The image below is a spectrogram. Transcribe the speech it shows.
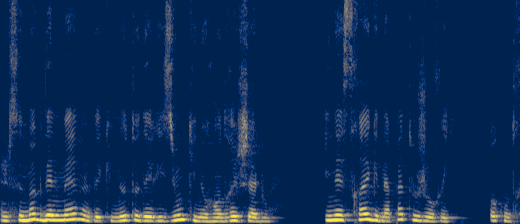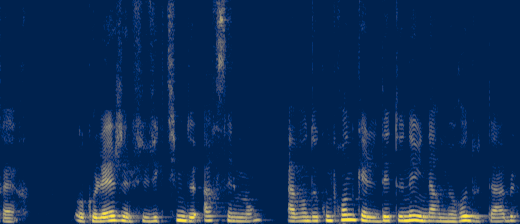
Elle se moque d'elle-même avec une autodérision qui nous rendrait jaloux. Inès Reg n'a pas toujours ri, au contraire. Au collège, elle fut victime de harcèlement, avant de comprendre qu'elle détenait une arme redoutable,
